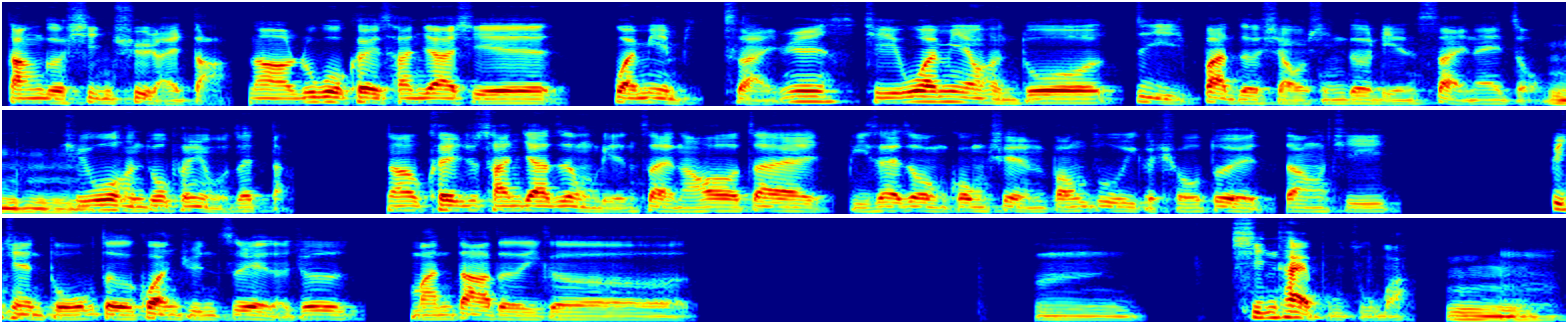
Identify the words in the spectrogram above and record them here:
当个兴趣来打。那如果可以参加一些外面比赛，因为其实外面有很多自己办的小型的联赛那一种，嗯嗯，其实我很多朋友有在打，然后可以去参加这种联赛，然后在比赛这种贡献，帮助一个球队，这样其实并且夺得冠军之类的，就是蛮大的一个嗯心态补足吧。嗯，嗯，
